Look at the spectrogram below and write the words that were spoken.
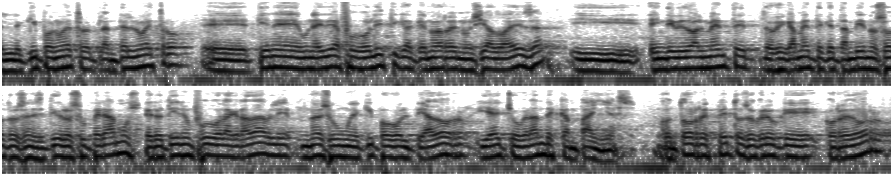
el equipo nuestro, el plantel nuestro, eh, tiene una idea futbolística que no ha renunciado a ella y e individualmente, lógicamente que también nosotros en ese sentido lo superamos, pero tiene un fútbol agradable, no es un equipo golpeador y ha hecho grandes campañas. Con todo respeto, yo creo que Corredor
